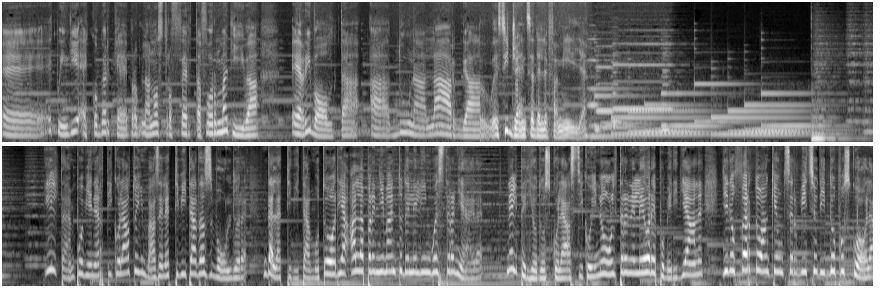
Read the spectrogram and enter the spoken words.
eh, e quindi ecco perché la nostra offerta formativa è rivolta ad una larga esigenza delle famiglie. Il tempo viene articolato in base alle attività da svolgere, dall'attività motoria all'apprendimento delle lingue straniere. Nel periodo scolastico, inoltre, nelle ore pomeridiane viene offerto anche un servizio di doposcuola,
